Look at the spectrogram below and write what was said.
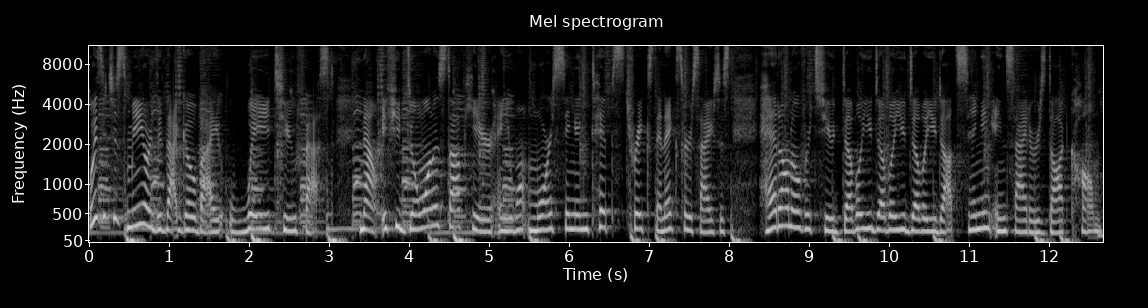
Was it just me or did that go by way too fast? Now, if you don't want to stop here and you want more singing tips, tricks, and exercises, head on over to www.singinginsiders.com.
